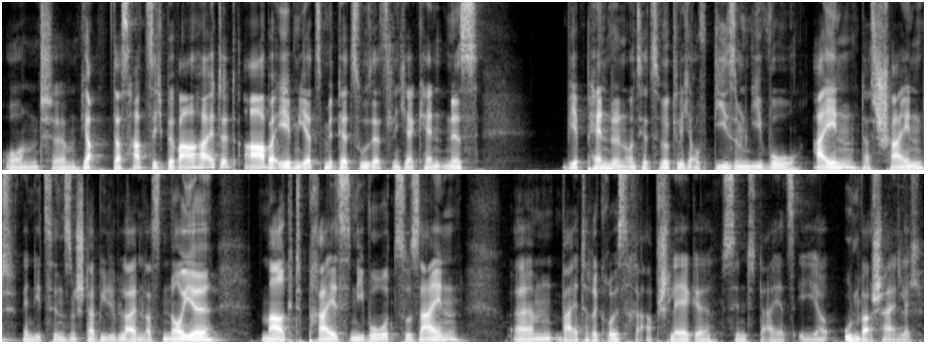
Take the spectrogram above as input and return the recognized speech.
Und ähm, ja, das hat sich bewahrheitet, aber eben jetzt mit der zusätzlichen Erkenntnis, wir pendeln uns jetzt wirklich auf diesem Niveau ein. Das scheint, wenn die Zinsen stabil bleiben, das neue Marktpreisniveau zu sein. Ähm, weitere größere Abschläge sind da jetzt eher unwahrscheinlich.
